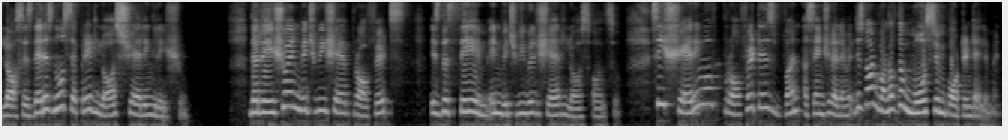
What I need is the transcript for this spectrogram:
losses. There is no separate loss sharing ratio. The ratio in which we share profits is the same in which we will share loss also. See, sharing of profit is one essential element. It is not one of the most important element.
